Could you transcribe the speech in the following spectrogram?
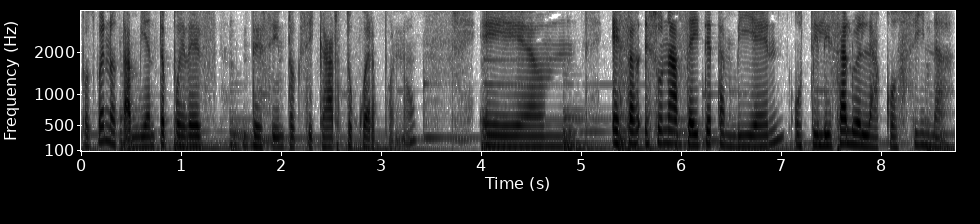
pues bueno, también te puedes desintoxicar tu cuerpo, ¿no? Eh, es un aceite también, utilízalo en la cocina.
